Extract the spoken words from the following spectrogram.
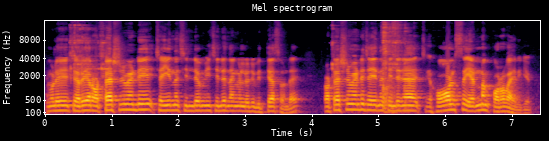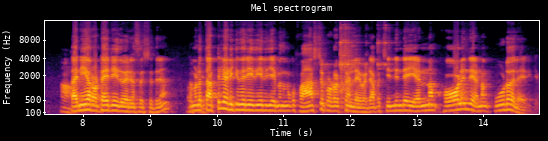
നമ്മൾ ഈ ചെറിയ റൊട്ടേഷന് വേണ്ടി ചെയ്യുന്ന ചില്ലും ഈ ചില്ലും തമ്മിലൊരു വ്യത്യാസമുണ്ട്. റൊട്ടേഷന് വേണ്ടി ചെയ്യുന്ന ചില്ലിന് ഹോൾസ് എണ്ണം കുറവായിരിക്കും. തനിയെ റൊട്ടേറ്റ് ചെയ്ത് വരുന്ന സിസ്റ്റത്തിന്. നമ്മൾ തട്ടിലടിക്കുന്ന രീതിയിൽ ചെയ്യുമ്പോൾ നമുക്ക് ഫാസ്റ്റ് പ്രൊഡക്ഷൻ അല്ലേ വേണ്ടി അപ്പൊ ചില്ലിന്റെ എണ്ണം ഹോളിന്റെ എണ്ണം കൂടുതലായിരിക്കും.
